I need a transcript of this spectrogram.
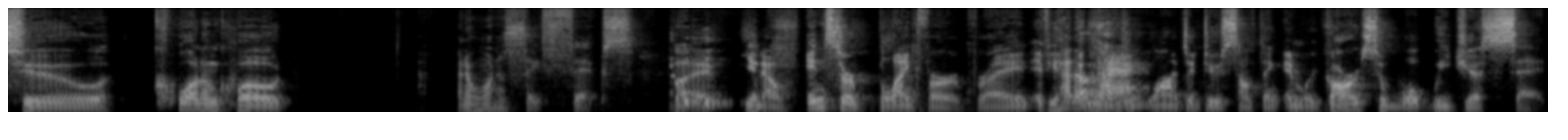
to quote unquote, I don't want to say fix, but you know, insert blank verb, right? If you had a okay. magic wand to do something in regards to what we just said,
